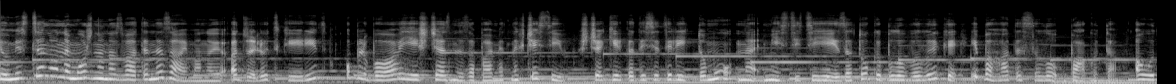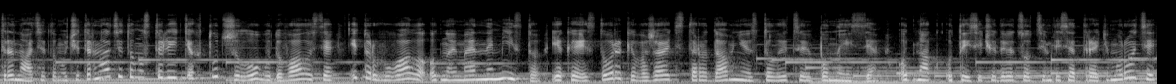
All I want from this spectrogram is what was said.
Цю місцину не можна назвати незайманою, адже людський рід облюбував її ще з незапам'ятних часів. Ще кілька десятиліть тому на місці цієї затоки було велике і багате село Бакота. А у 13-14 століттях тут жило, будувалося і торгувало одноіменне місто, яке історики вважають стародавньою столицею Пониззя. Однак у 1973 році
